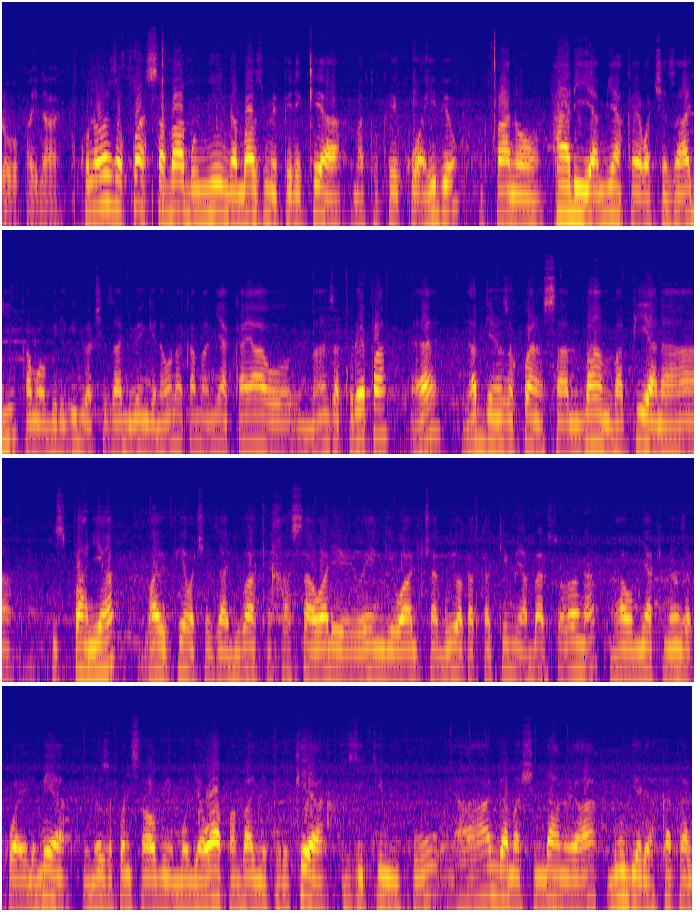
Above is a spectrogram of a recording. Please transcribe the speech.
robo fainali? Kunaweza kuwa sababu nyingi ambazo zimepelekea matokeo kuwa hivyo. Mfano, hali ya miaka ya wachezaji. Kama Ubelgiji, wachezaji wengi naona kama miaka yao imeanza kurepa eh, labda inaweza kuwa na sambamba pia na Hispania ambayo pia wachezaji wake hasa wale wengi walichaguliwa katika timu ya Barcelona nao miaka imeanza kuwaelemea. Inaweza kuwa ni sababu mojawapo ambayo imepelekea hizi timu kuaga mashindano ya mundial ya Qatar.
